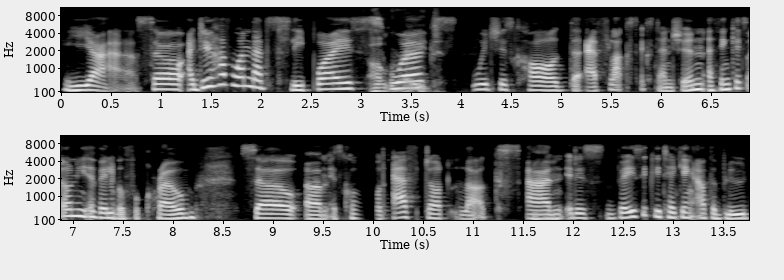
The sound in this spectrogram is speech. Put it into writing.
Yeah. So I do have one that Sleepwise oh, works, which is called the f.lux extension. I think it's only available for Chrome. So um, it's called f.lux. Mm-hmm. And mm-hmm. it is basically taking out the blue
